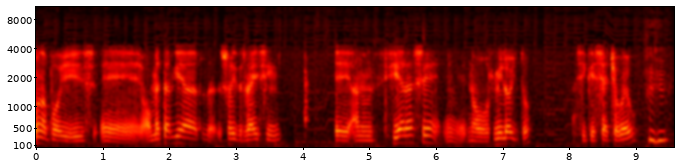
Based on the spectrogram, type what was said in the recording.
Bueno, pois eh, o Metal Gear Solid Rising eh, anunciárase eh, no 2008, así que xa choveu, uh -huh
